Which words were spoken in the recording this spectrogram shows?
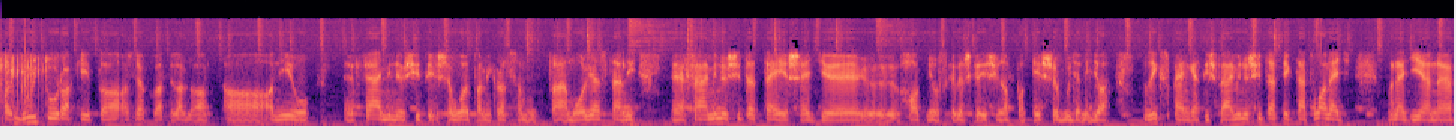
a gyújtórakéta az gyakorlatilag a, a, a NIO felminősítése volt, amikor azt hiszem, hogy Morgan Stanley felminősítette, és egy 6-8 kereskedési nappal később ugyanígy az X-Penget is felminősítették, tehát van egy, van egy ilyen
